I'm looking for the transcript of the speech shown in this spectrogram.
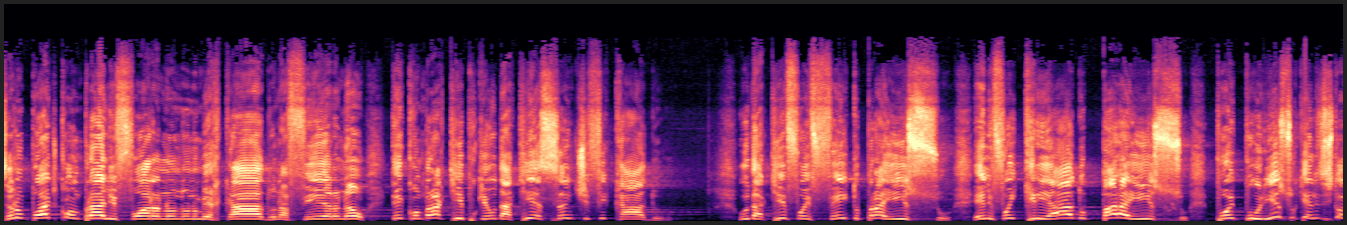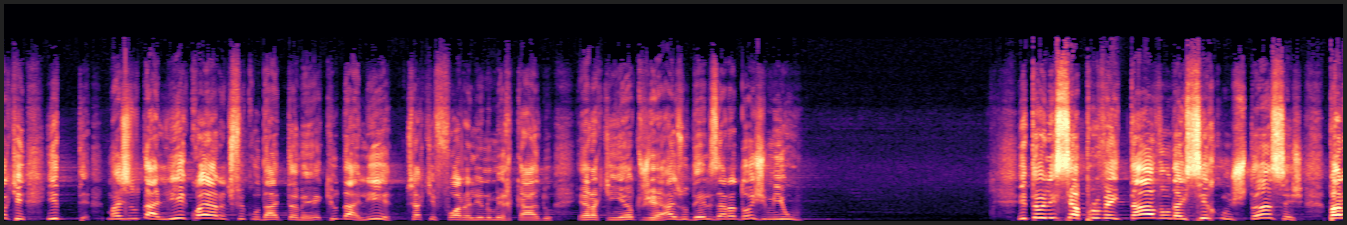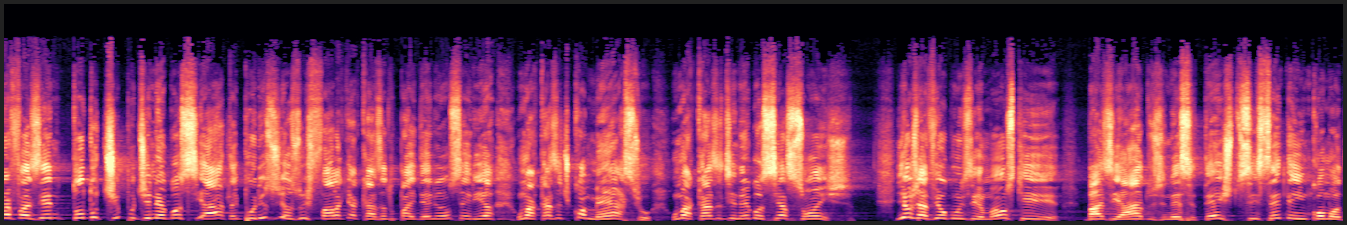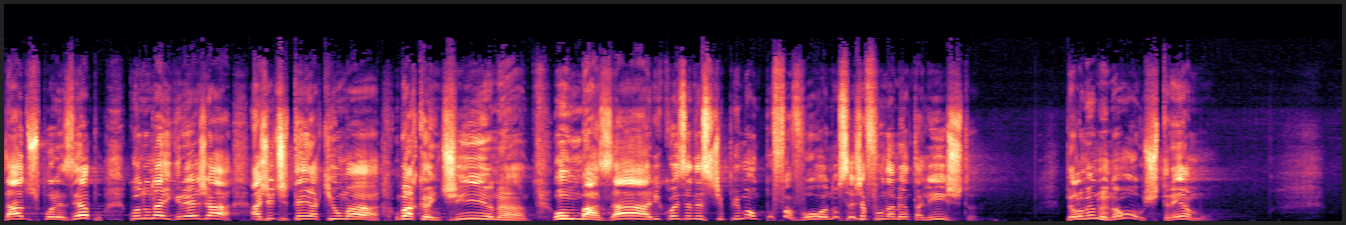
Você não pode comprar ali fora no, no, no mercado, na feira, não. Tem que comprar aqui, porque o daqui é santificado. O daqui foi feito para isso. Ele foi criado para isso. Foi por isso que eles estão aqui. E, mas o dali, qual era a dificuldade também? É que o dali, já que fora ali no mercado era 500 reais, o deles era 2 mil. Então eles se aproveitavam das circunstâncias para fazer todo tipo de negociata. E por isso Jesus fala que a casa do pai dele não seria uma casa de comércio, uma casa de negociações. E eu já vi alguns irmãos que, baseados nesse texto, se sentem incomodados, por exemplo, quando na igreja a gente tem aqui uma, uma cantina, ou um bazar e coisa desse tipo. Irmão, por favor, não seja fundamentalista. Pelo menos não ao extremo.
